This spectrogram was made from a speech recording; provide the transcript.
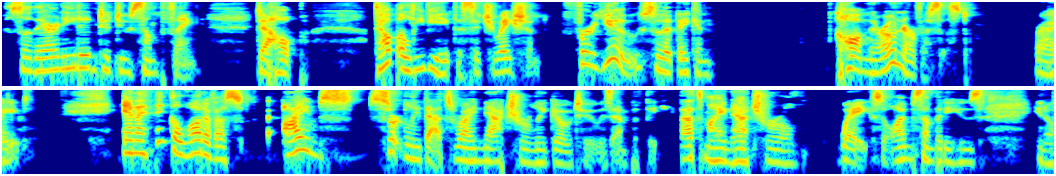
So they're needing to do something to help to help alleviate the situation for you so that they can calm their own nervous system. Right. And I think a lot of us, I'm certainly that's where I naturally go to is empathy. That's my natural way. So I'm somebody who's, you know,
